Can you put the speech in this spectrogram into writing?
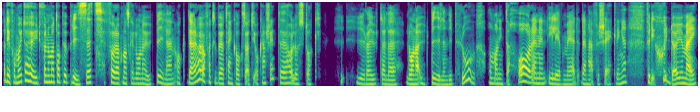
Ja, det får man ju ta höjd för när man tar priset för att man ska låna ut bilen och där har jag faktiskt börjat tänka också att jag kanske inte har lust att hyra ut eller låna ut bilen vid prov om man inte har en elev med den här försäkringen. För det skyddar ju mig.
